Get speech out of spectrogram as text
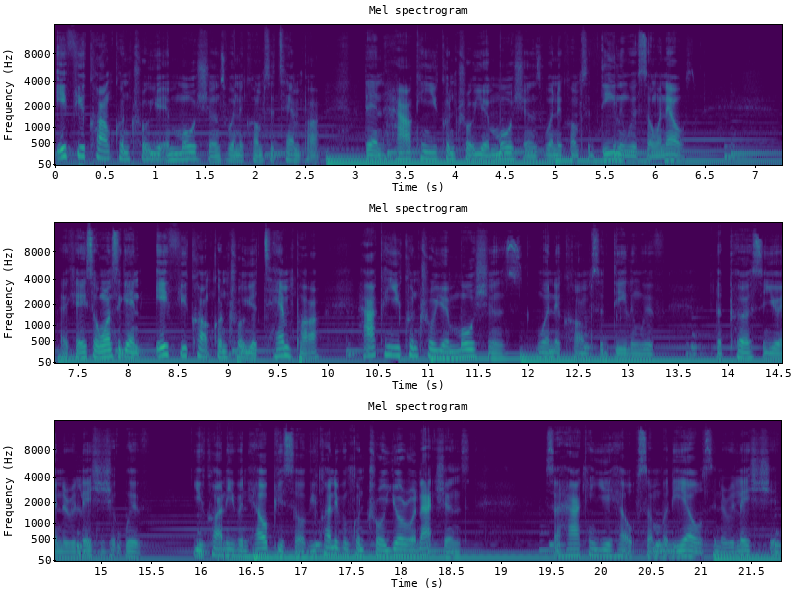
If you can't control your emotions when it comes to temper, then how can you control your emotions when it comes to dealing with someone else? Okay, so once again, if you can't control your temper, how can you control your emotions when it comes to dealing with the person you're in a relationship with. You can't even help yourself. You can't even control your own actions. So, how can you help somebody else in a relationship?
